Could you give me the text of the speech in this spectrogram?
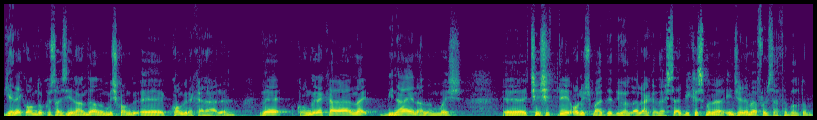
gerek 19 Haziran'da alınmış kongre, e, kongre kararı ve kongre kararına binaen alınmış e, çeşitli 13 madde diyorlar arkadaşlar. Bir kısmını inceleme fırsatı buldum.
